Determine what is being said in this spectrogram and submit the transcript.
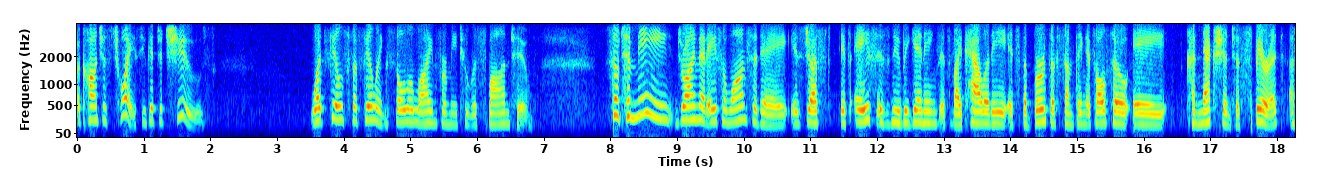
a conscious choice. You get to choose what feels fulfilling, soul aligned for me to respond to. So to me, drawing that Ace of Wands today is just it's Ace is new beginnings, it's vitality, it's the birth of something. It's also a connection to spirit, a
